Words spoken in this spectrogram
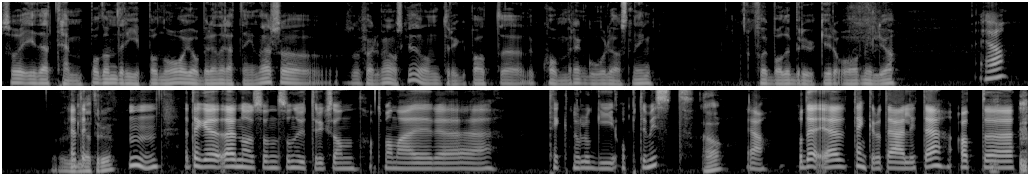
Så i det tempoet de driver på nå og jobber i den retningen der, så, så føler jeg meg ganske sånn trygg på at eh, det kommer en god løsning for både bruker og miljø. Ja. Vil Jeg jeg tro. Mm. Jeg tenker Det er noe sånn, sånn uttrykk sånn at man er eh, teknologioptimist. Ja. Ja. Og det, jeg tenker at det er litt det. At uh,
